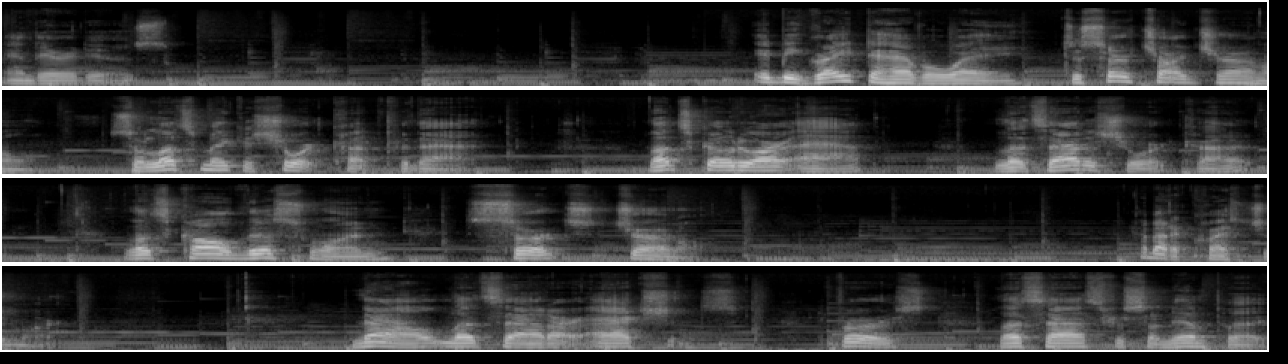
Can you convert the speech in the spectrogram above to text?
And there it is. It'd be great to have a way to search our journal. So let's make a shortcut for that. Let's go to our app. Let's add a shortcut. Let's call this one Search Journal. How about a question mark? Now let's add our actions. First, let's ask for some input.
